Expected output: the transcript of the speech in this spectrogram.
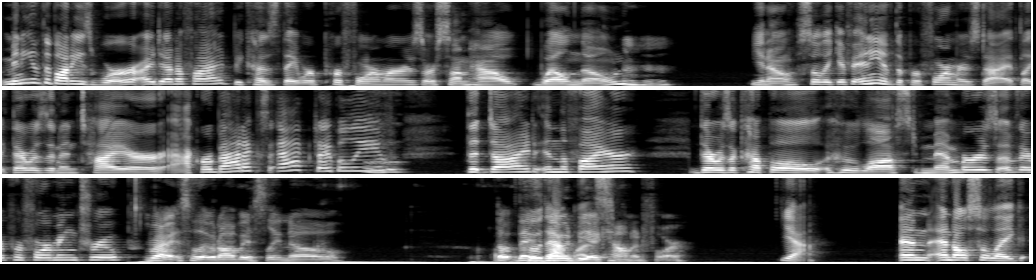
many of the bodies were identified because they were performers or somehow well known, hmm you know. So like if any of the performers died, like there was an entire acrobatics act, I believe, that died in the fire. There was a couple who lost members of their performing troupe. Right. So they would obviously know. They, Who they that would be accounted for. Yeah. And and also like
